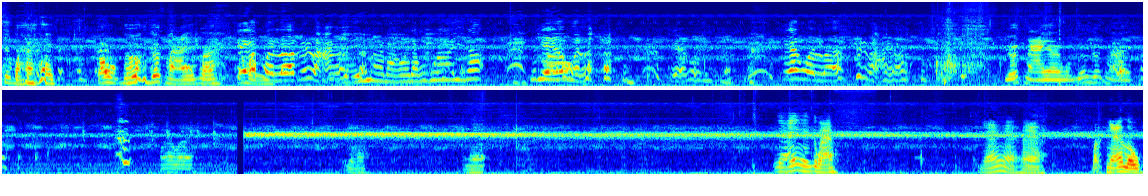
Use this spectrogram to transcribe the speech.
các bạn. Ơi có một đứa rất này các bạn cái kéo mình mình lên mấy bạn chị mà đầu đồng quê vậy đó. Kéo mình lên. Kéo mình kéo mình lên mấy bạn ơi rất này rồi một đứa rất này. Đây qua đây. Nè. Nè. Nhái nha các bạn. Nhái nè nè. Bắt nhái luôn.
